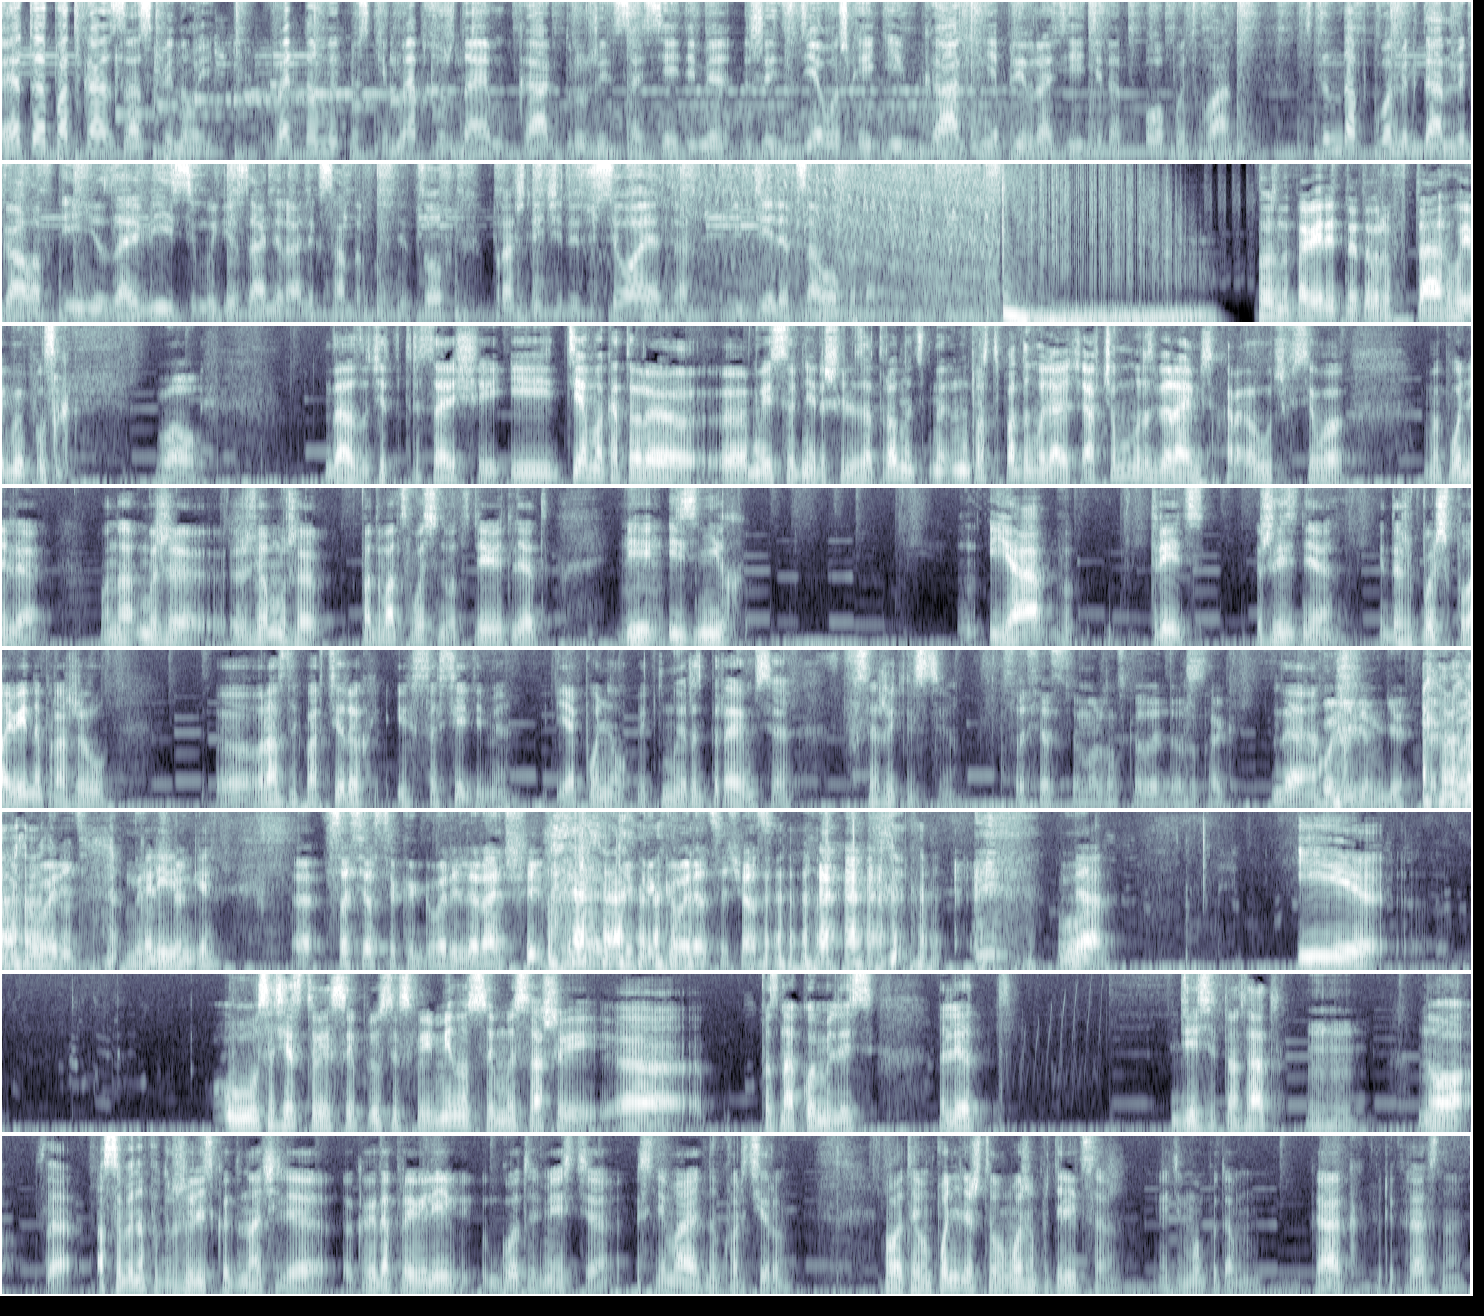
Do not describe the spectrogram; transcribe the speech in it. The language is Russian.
Это подкаст «За спиной». В этом выпуске мы обсуждаем, как дружить с соседями, жить с девушкой и как не превратить этот опыт в ад. Стендап-комик Дан Мигалов и независимый дизайнер Александр Кузнецов прошли через все это и делятся опытом. Сложно поверить, но это уже второй выпуск. Вау. Да, звучит потрясающе. И тема, которую э, мы сегодня решили затронуть, мы, мы просто подумали, а в чем мы разбираемся лучше всего. Мы поняли, мы же живем уже по 28-29 лет, mm-hmm. и из них я треть жизни и даже больше половины прожил э, в разных квартирах и с соседями. Я понял, ведь мы разбираемся в сожительстве. В соседстве, можно сказать, даже так. Да. Коливинге, как можно говорить. Коливинге. Э, в соседстве, как говорили раньше, и в коливинге, как говорят сейчас. Да. И у соседства есть свои плюсы и свои минусы. Мы с Сашей э, познакомились лет 10 назад, угу. но э, особенно подружились, когда начали, когда провели год вместе, снимая одну квартиру. Вот, и мы поняли, что мы можем поделиться этим опытом, как прекрасно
